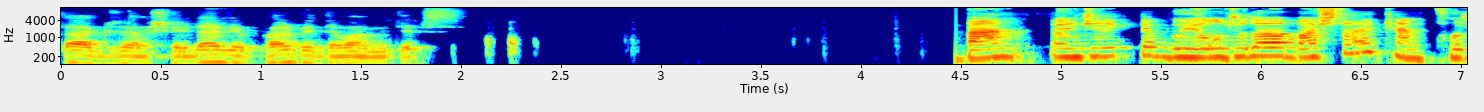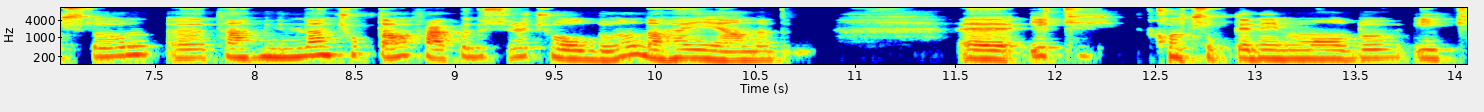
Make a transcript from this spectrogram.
daha güzel şeyler yapar ve devam ederiz. Ben öncelikle bu yolculuğa başlarken koçluğun e, tahminimden çok daha farklı bir süreç olduğunu daha iyi anladım. E, ilk koçluk deneyimim oldu. İlk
